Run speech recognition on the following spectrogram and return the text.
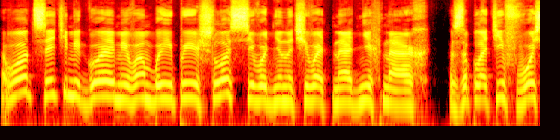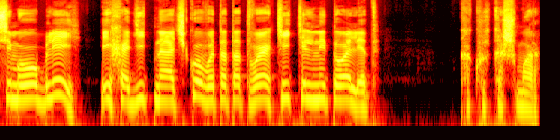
«Вот с этими гоями вам бы и пришлось сегодня ночевать на одних ногах, заплатив 8 рублей и ходить на очко в этот отвратительный туалет». «Какой кошмар!»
